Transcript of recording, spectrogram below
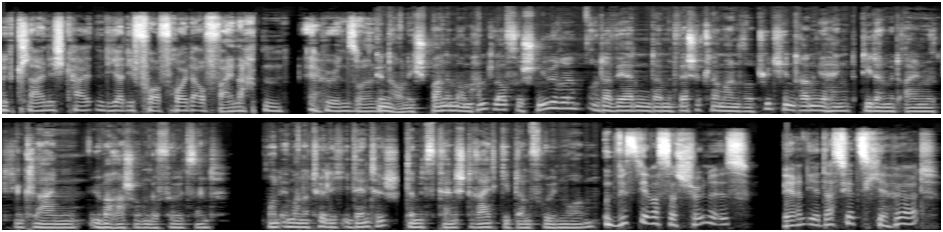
mit Kleinigkeiten, die ja die Vorfreude auf Weihnachten erhöhen sollen. Genau, und ich spanne immer am Handlauf so Schnüre und da werden da mit Wäscheklammern so Tütchen dran gehängt, die dann mit allen möglichen kleinen Überraschungen gefüllt sind. Und immer natürlich identisch, damit es keinen Streit gibt am frühen Morgen. Und wisst ihr, was das Schöne ist? Während ihr das jetzt hier hört,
